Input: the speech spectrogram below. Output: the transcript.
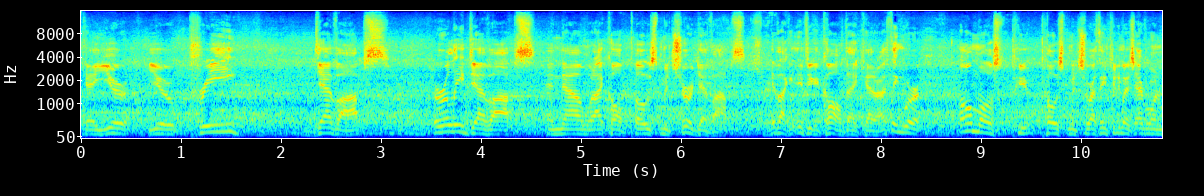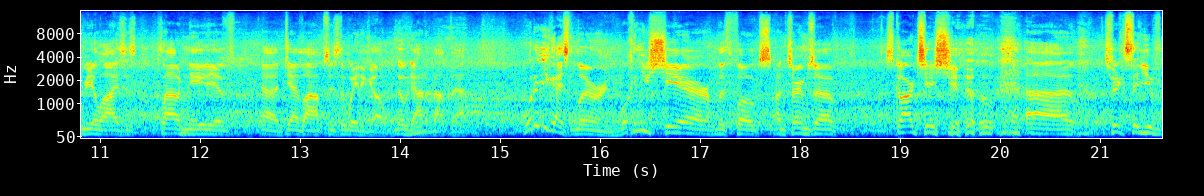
Okay, you're you're pre DevOps, early DevOps, and now what I call post-mature DevOps, if, I, if you could call it that category. I think we're almost post-mature. I think pretty much everyone realizes cloud native uh, DevOps is the way to go, no doubt about that. What did you guys learn? What can you share with folks in terms of scar tissue, uh, tricks that you've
